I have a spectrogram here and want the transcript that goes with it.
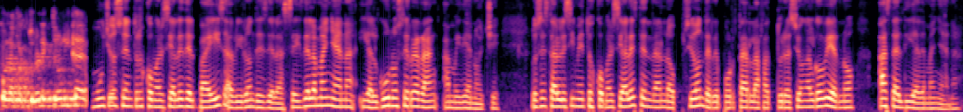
con la factura electrónica. Muchos centros comerciales del país abrieron desde las 6 de la mañana y algunos cerrarán a medianoche. Los establecimientos comerciales tendrán la opción de reportar la facturación al gobierno hasta el día de mañana.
